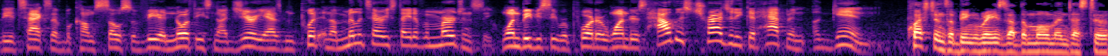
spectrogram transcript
The attacks have become so severe, northeast Nigeria has been put in a military state of emergency. One BBC reporter wonders how this tragedy could happen again. Questions are being raised at the moment as to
